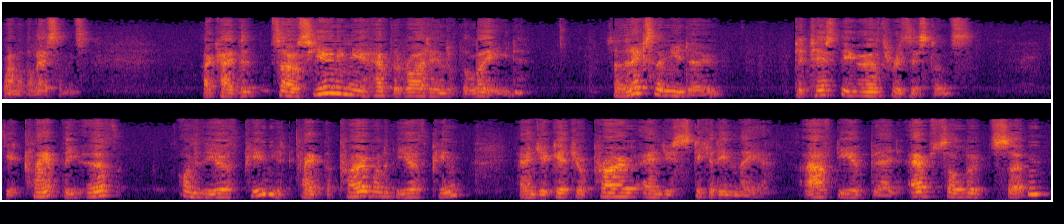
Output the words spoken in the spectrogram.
one of the lessons. Okay, the, so assuming you have the right end of the lead, so the next thing you do to test the earth resistance, you clamp the earth onto the earth pin, you clamp the probe onto the earth pin, and you get your probe and you stick it in there. After you've been absolute certain,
